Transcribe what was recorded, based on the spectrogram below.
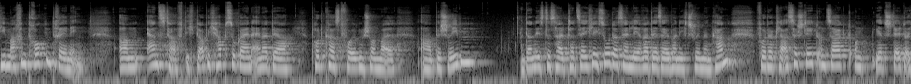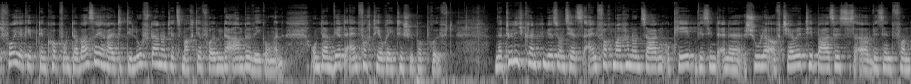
die machen Trockentraining. Ähm, ernsthaft. Ich glaube, ich habe sogar in einer der Podcast-Folgen schon mal äh, beschrieben dann ist es halt tatsächlich so, dass ein Lehrer, der selber nicht schwimmen kann, vor der Klasse steht und sagt, und jetzt stellt euch vor, ihr gebt den Kopf unter Wasser, ihr haltet die Luft an und jetzt macht ihr folgende Armbewegungen. Und dann wird einfach theoretisch überprüft. Natürlich könnten wir es uns jetzt einfach machen und sagen, okay, wir sind eine Schule auf Charity-Basis, äh, wir sind von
